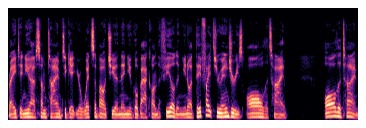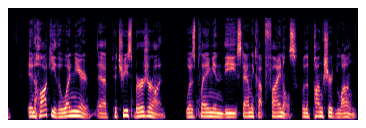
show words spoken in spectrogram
right? And you have some time to get your wits about you, and then you go back on the field. And you know what? They fight through injuries all the time, all the time. In hockey, the one year, uh, Patrice Bergeron was playing in the Stanley Cup Finals with a punctured lung.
